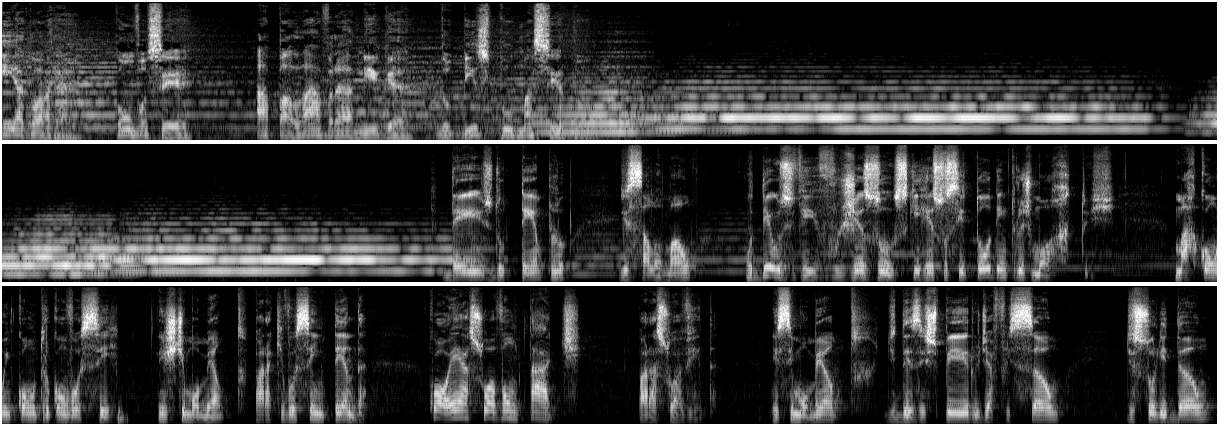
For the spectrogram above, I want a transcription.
E agora, com você, a Palavra Amiga do Bispo Macedo. Desde o templo de Salomão, o Deus vivo, Jesus, que ressuscitou dentre os mortos, marcou um encontro com você neste momento para que você entenda qual é a sua vontade para a sua vida. Nesse momento de desespero, de aflição, de solidão,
